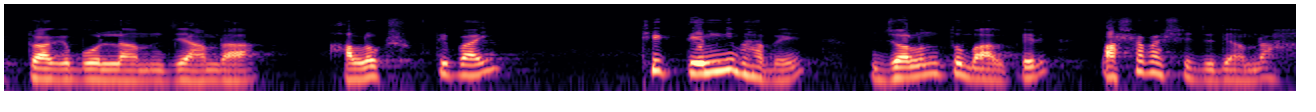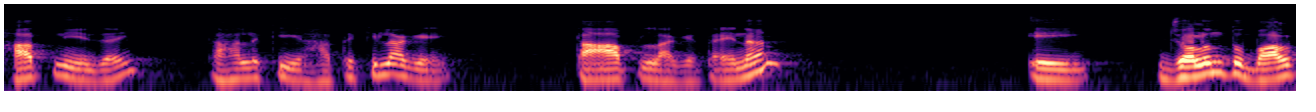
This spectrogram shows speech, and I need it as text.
একটু আগে বললাম যে আমরা আলোক শক্তি পাই। ঠিক তেমনিভাবে জ্বলন্ত বাল্বের পাশাপাশি যদি আমরা হাত নিয়ে যাই তাহলে কি হাতে কি লাগে? তাপ লাগে, তাই না? এই জ্বলন্ত বাল্ব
